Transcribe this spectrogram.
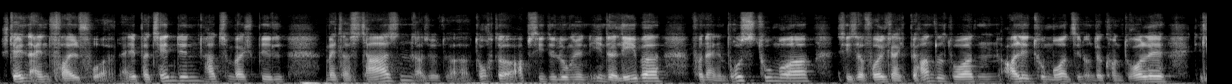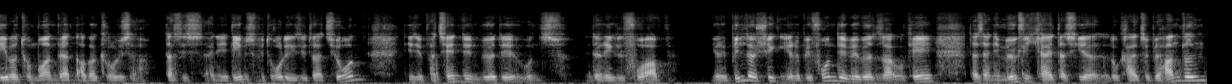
stellen einen Fall vor. Eine Patientin hat zum Beispiel Metastasen, also Tochterabsiedelungen in der Leber von einem Brusttumor. Sie ist erfolgreich behandelt worden. Alle Tumoren sind unter Kontrolle. Die Lebertumoren werden aber größer. Das ist eine lebensbedrohliche Situation. Diese Patientin würde uns in der Regel vorab ihre Bilder schicken, ihre Befunde. Wir würden sagen, okay, das ist eine Möglichkeit, das hier lokal zu behandeln.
